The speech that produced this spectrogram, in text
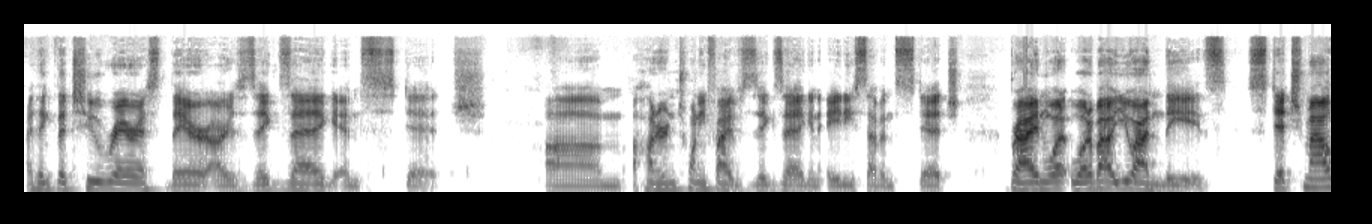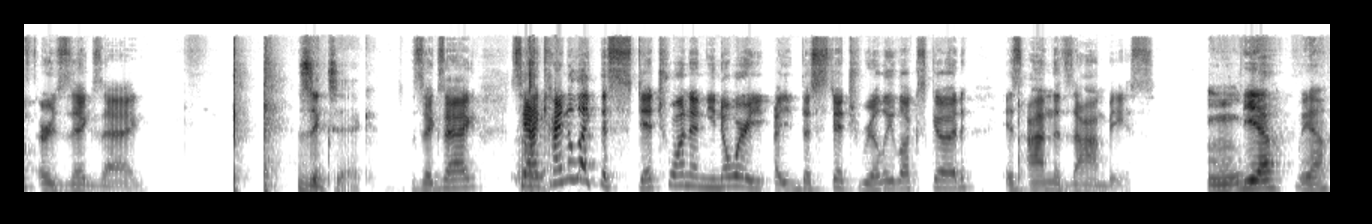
I think the two rarest there are zigzag and stitch um 125 zigzag and 87 stitch brian what what about you on these stitch mouth or zigzag Zigzag. Zigzag. See, oh. I kind of like the Stitch one, and you know where you, uh, the Stitch really looks good is on the zombies. Mm, yeah, yeah.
